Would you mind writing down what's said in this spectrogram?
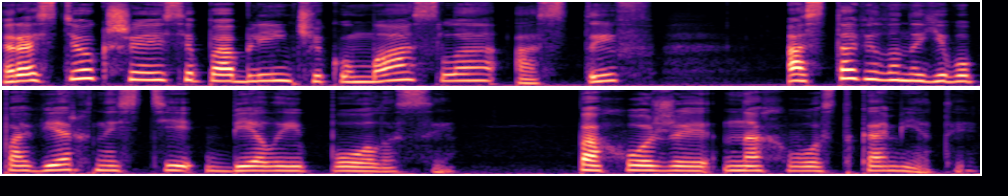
Растекшееся по блинчику масло, остыв, оставило на его поверхности белые полосы, похожие на хвост кометы.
